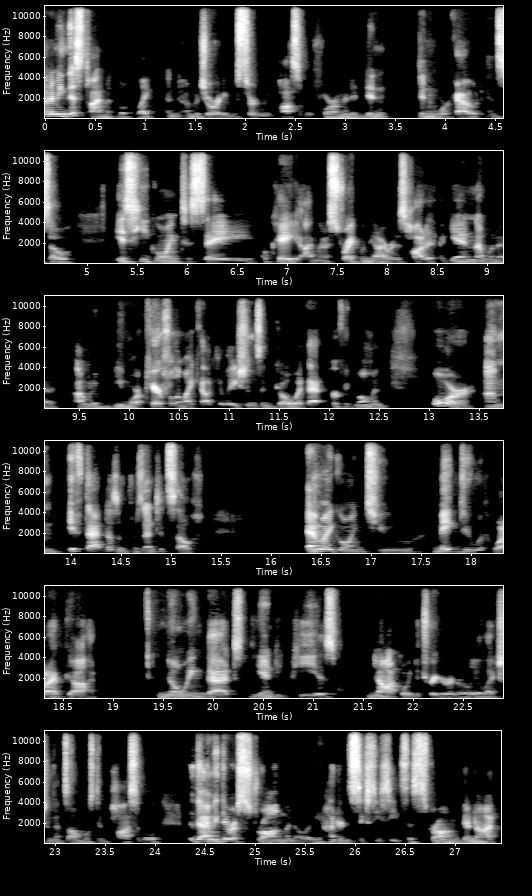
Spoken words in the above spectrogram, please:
And I mean, this time it looked like a majority was certainly possible for him, and it didn't didn't work out. And so, is he going to say, "Okay, I'm going to strike when the iron is hot again. I'm going to I'm going to be more careful in my calculations and go at that perfect moment"? Or um, if that doesn't present itself, am I going to make do with what I've got, knowing that the NDP is not going to trigger an early election. That's almost impossible. I mean, they're a strong minority. 160 seats is strong. They're not.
